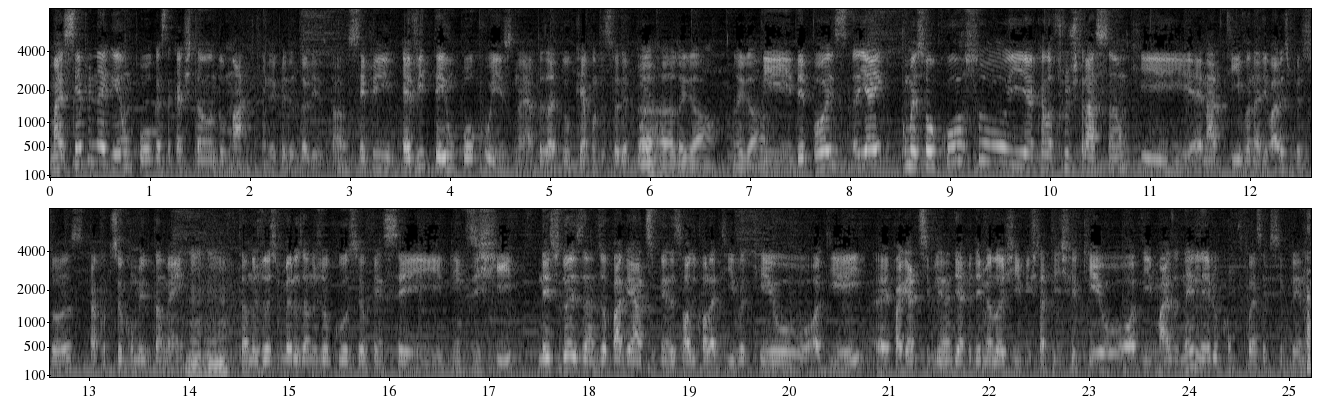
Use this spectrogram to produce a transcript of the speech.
Mas sempre neguei um pouco essa questão do marketing, do empreendedorismo e tal. Sempre evitei um pouco isso, né? Apesar do que aconteceu depois. Aham, legal, legal. E depois, e aí começou o curso e aquela frustração que é nativa né, de várias pessoas, aconteceu comigo também. Uhum. Então, nos dois primeiros anos do curso, eu pensei em desistir. Nesses dois anos, eu paguei a disciplina de saúde coletiva que eu odiei. É, paguei a disciplina de epidemiologia e bioestatística que eu odiei mais. Eu nem lembro como foi essa disciplina.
